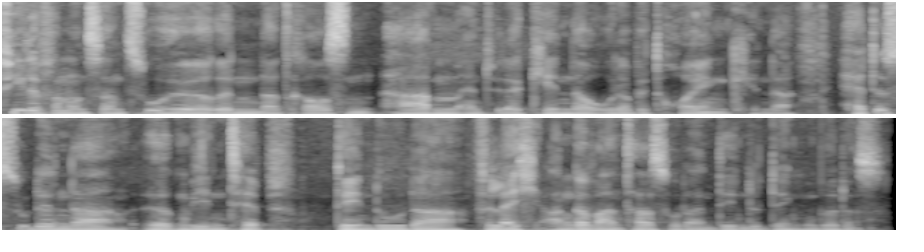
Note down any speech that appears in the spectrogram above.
Viele von unseren Zuhörerinnen da draußen haben entweder Kinder oder betreuen Kinder. Hättest du denn da irgendwie einen Tipp, den du da vielleicht angewandt hast oder an den du denken würdest?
